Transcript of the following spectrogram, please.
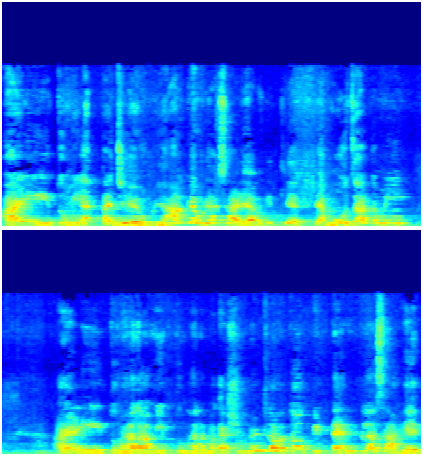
आणि तुम्ही आत्ता जेवढ्या केवढ्या साड्या बघितल्या आहेत त्या मोजा तुम्ही. आणि तुम्हाला मी तुम्हाला मगाशी म्हटलं होतं की टेन प्लस आहेत.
